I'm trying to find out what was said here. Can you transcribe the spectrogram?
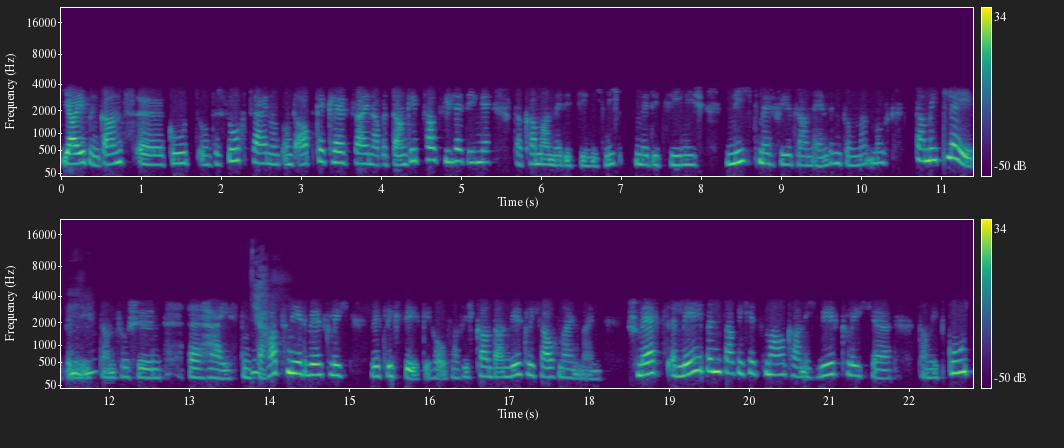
ja eben ganz äh, gut untersucht sein und, und abgeklärt sein, aber dann gibt es halt viele Dinge, da kann man medizinisch nicht, medizinisch nicht mehr viel dran ändern, sondern man muss damit leben, mhm. wie es dann so schön äh, heißt. Und ja. da hat es mir wirklich, wirklich sehr geholfen. Also ich kann dann wirklich auch mein, mein Schmerz erleben, sage ich jetzt mal, kann ich wirklich äh, damit gut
